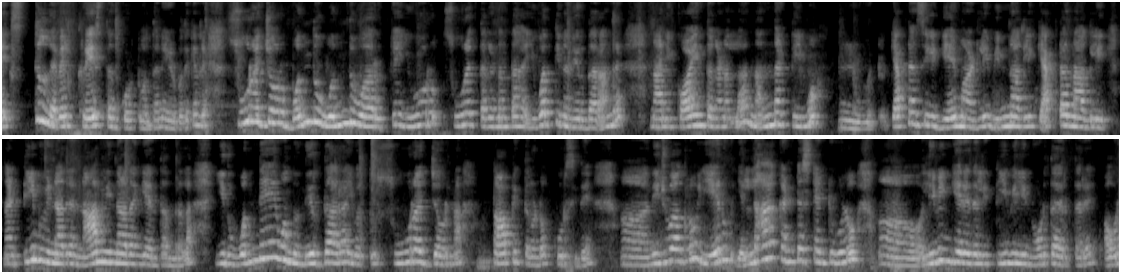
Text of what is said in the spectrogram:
ನೆಕ್ಸ್ಟ್ ಲೆವೆಲ್ ಕ್ರೇಜ್ ತಂದು ಕೊಡ್ತು ಅಂತಲೇ ಹೇಳ್ಬೋದು. ಯಾಕೆಂದರೆ ಸೂರಜ್ ಅವರು ಬಂದು ಒಂದು ವಾರಕ್ಕೆ ಇವರು ಸೂರಜ್ ತಗೊಂಡಂತಹ ಇವತ್ತಿನ ನಿರ್ಧಾರ ಅಂದರೆ ನಾನು ಈ ಕಾಯಿನ್ ತಗೊಳಲ್ಲ, ನನ್ನ ಟೀಮು ಕ್ಯಾಪ್ಟನ್ಸಿಗೆ ಗೇಮ್ ಆಡಲಿ ವಿನ್ ಆಗಲಿ ಕ್ಯಾಪ್ಟನ್ ಆಗಲಿ ನನ್ನ ಟೀಮ್ ವಿನ್ ಆದರೆ ನಾನು ವಿನ್ ಆದಂಗೆ ಅಂತಂದ್ರಲ್ಲ, ಇದು ಒಂದೇ ಒಂದು ನಿರ್ಧಾರ ಇವತ್ತು ಸೂರಜ್ ಅವ್ರನ್ನ ಟಾಪಿಕ್ ತಗೊಂಡೋಗಿ ಕೂರಿಸಿದೆ. ನಿಜವಾಗ್ಲೂ ಏನು ಎಲ್ಲ ಕಂಟೆಸ್ಟೆಂಟ್ಗಳು ಲಿವಿಂಗ್ ಏರಿಯಾದಲ್ಲಿ ಟಿ ವಿಲಿ ನೋಡ್ತಾ ಇರ್ತಾರೆ, ಅವರ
